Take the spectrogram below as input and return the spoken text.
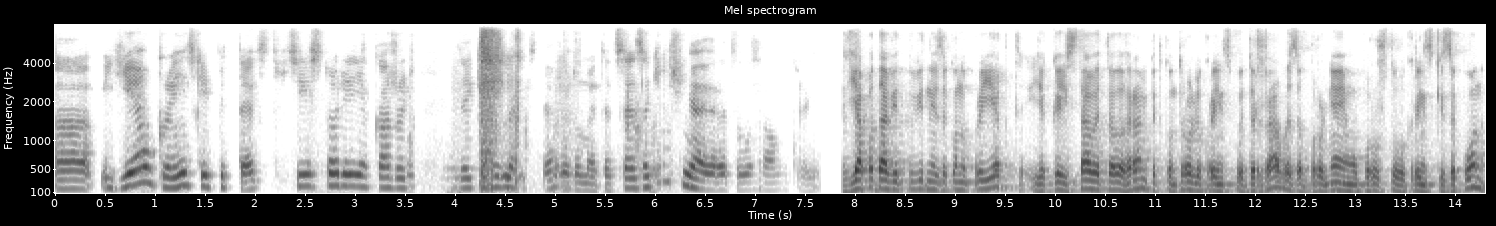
е, є український підтекст в цій історії, як кажуть деякі журналісти. Як ви думаєте, це закінчення ери телеграму в Україні? Я подав відповідний законопроєкт, який ставить Телеграм під контроль української держави, забороняє йому порушити український закон.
